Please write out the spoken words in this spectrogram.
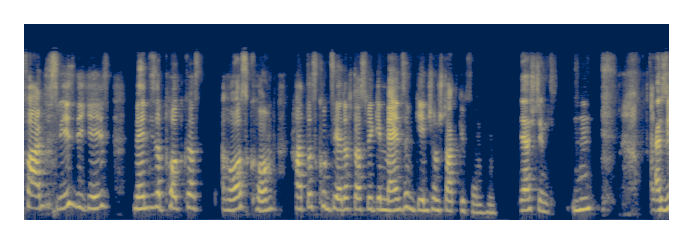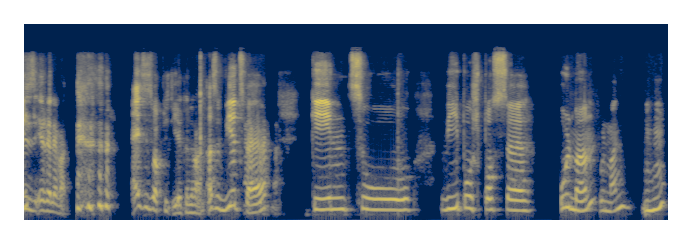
Vor allem das Wesentliche ist, wenn dieser Podcast rauskommt, hat das Konzert, auf das wir gemeinsam gehen, schon stattgefunden. Ja, stimmt. Mhm. Also, Also, wir, es ist irrelevant. Es ist überhaupt nicht irrelevant. Also wir zwei gehen zu Wibusch Bosse Ullmann Ullmann. Mhm.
